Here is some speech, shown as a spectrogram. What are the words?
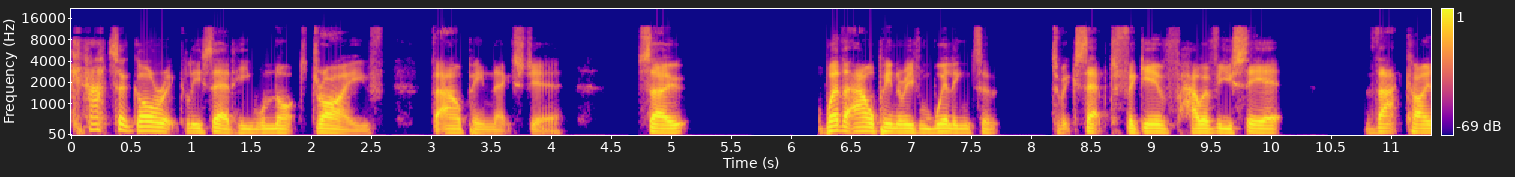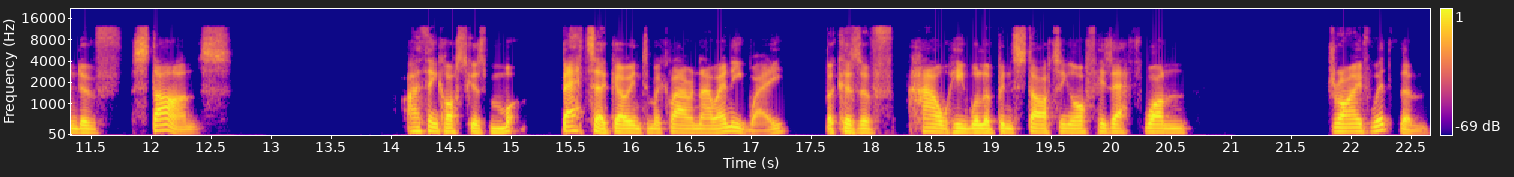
categorically said he will not drive for Alpine next year. So whether Alpine are even willing to to accept, forgive, however you see it, that kind of stance, I think Oscar's mo- better going to McLaren now anyway because of how he will have been starting off his F1 drive with them.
